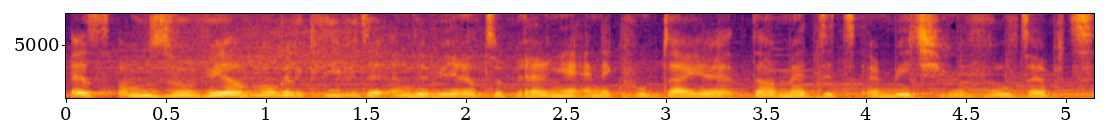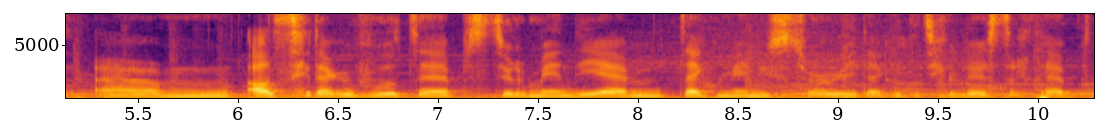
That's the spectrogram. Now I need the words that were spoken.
is om zoveel mogelijk liefde in de wereld te brengen en ik hoop dat je dat met dit een beetje gevoeld hebt. Um, als je dat gevoeld hebt, stuur mij een DM, tag me in je story dat je dit geluisterd hebt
